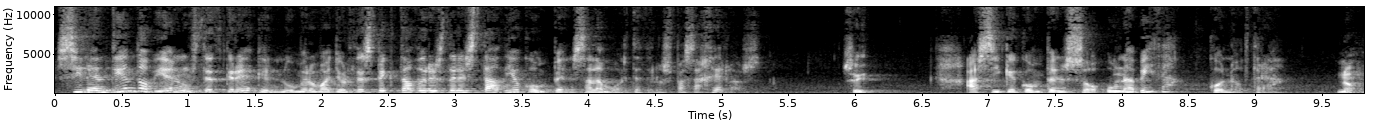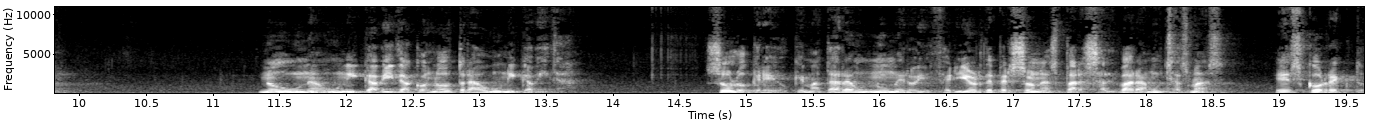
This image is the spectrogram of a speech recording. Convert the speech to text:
Si le entiendo bien, usted cree que el número mayor de espectadores del estadio compensa la muerte de los pasajeros. Sí. Así que compensó una vida con otra. No. No una única vida con otra única vida. Solo creo que matar a un número inferior de personas para salvar a muchas más es correcto.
